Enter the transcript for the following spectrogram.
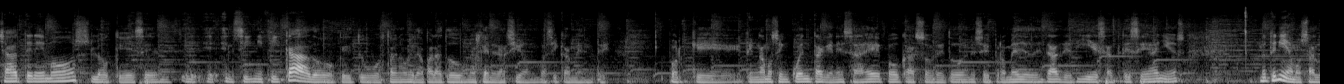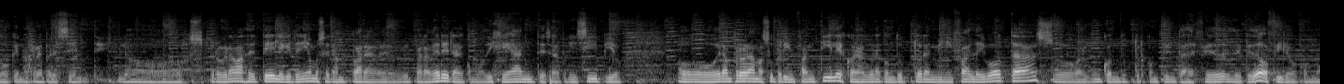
Ya tenemos lo que es el, el significado que tuvo esta novela para toda una generación, básicamente. Porque tengamos en cuenta que en esa época, sobre todo en ese promedio de edad de 10 a 13 años, no teníamos algo que nos represente. Los programas de tele que teníamos eran para, para ver, era como dije antes al principio, o eran programas súper infantiles con alguna conductora en minifalda y botas, o algún conductor con pinta de, pedófilo, como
